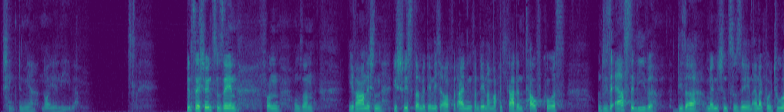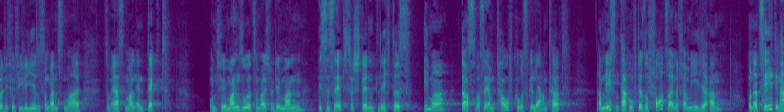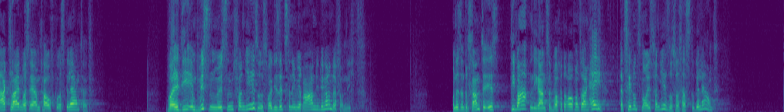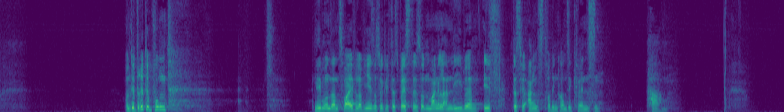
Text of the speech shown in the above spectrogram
Schenk du mir neue Liebe. Ich finde es sehr schön zu sehen, von unseren iranischen Geschwistern, mit denen ich auch, mit einigen von denen mache ich gerade einen Taufkurs. Und diese erste Liebe dieser Menschen zu sehen, einer Kultur, die für viele Jesus zum ganzen Mal, zum ersten Mal entdeckt. Und für Mansur, zum Beispiel dem Mann, ist es selbstverständlich, dass immer das, was er im Taufkurs gelernt hat, am nächsten Tag ruft er sofort seine Familie an und erzählt den Haarkleinen, was er im Taufkurs gelernt hat weil die eben wissen müssen von Jesus, weil die sitzen im Iran und die hören davon nichts. Und das Interessante ist, die warten die ganze Woche darauf und sagen, hey, erzähl uns Neues von Jesus, was hast du gelernt? Und der dritte Punkt, neben unserem Zweifel, ob Jesus wirklich das Beste ist und Mangel an Liebe, ist, dass wir Angst vor den Konsequenzen haben.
